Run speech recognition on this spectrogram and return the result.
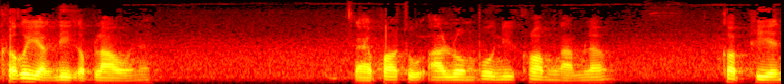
เขาก็อยากดีกับเรานะ แต่พอถูกอารมณ์พวกนี้ครอบงำแล้ว ก็เพี้ยน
